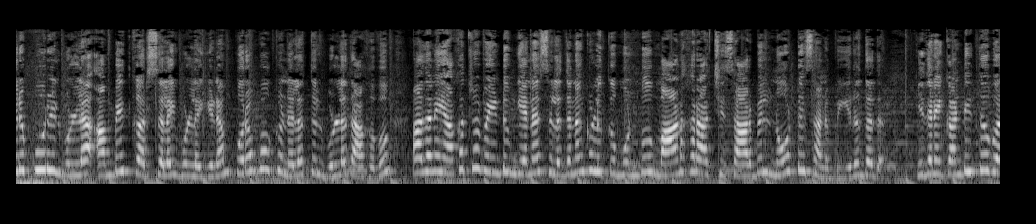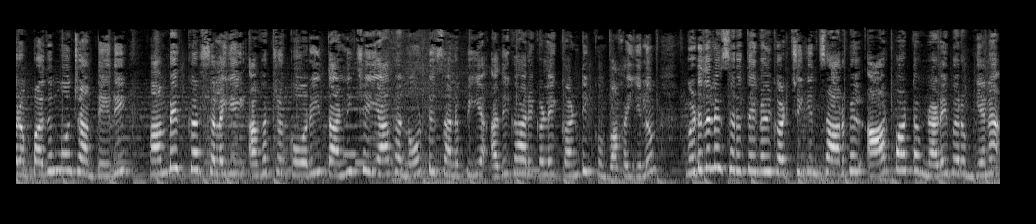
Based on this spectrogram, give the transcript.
திருப்பூரில் உள்ள அம்பேத்கர் சிலை உள்ள இடம் புறம்போக்கு நிலத்தில் உள்ளதாகவும் அதனை அகற்ற வேண்டும் என சில தினங்களுக்கு முன்பு மாநகராட்சி சார்பில் நோட்டீஸ் அனுப்பியிருந்தது. இதனை கண்டித்து வரும் பதிமூன்றாம் தேதி அம்பேத்கர் சிலையை அகற்ற கோரி தன்னிச்சையாக நோட்டீஸ் அனுப்பிய அதிகாரிகளை கண்டிக்கும் வகையிலும் விடுதலை சிறுத்தைகள் கட்சியின் சார்பில் ஆர்ப்பாட்டம் நடைபெறும் என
